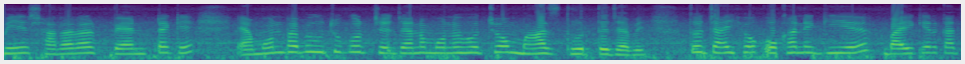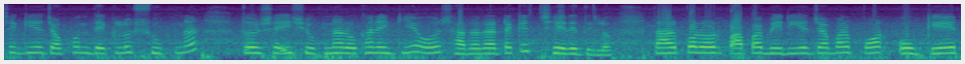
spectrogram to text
মেয়ে সারারার প্যান্টটাকে এমনভাবে উঁচু করছে যেন মনে হচ্ছে ও মাছ ধরতে যাবে। তো যাই হোক, ওখানে গিয়ে বাইকের কাছে গিয়ে যখন দেখল শুকনা, তো সেই শুকনার ওখানে গিয়ে ও সারারাটাকে ছেড়ে দিল। তারপর ওর পাপা বেরিয়ে যাবার পর ও গেট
